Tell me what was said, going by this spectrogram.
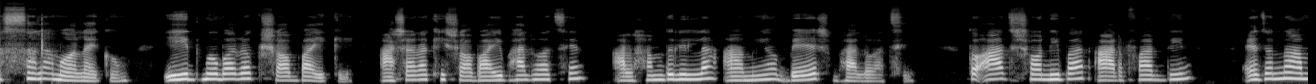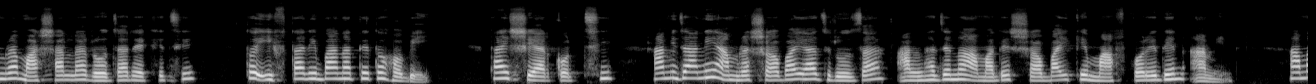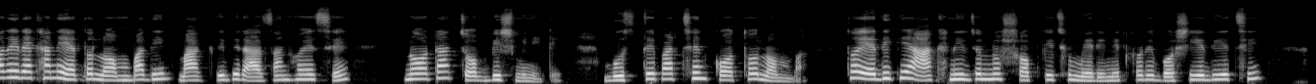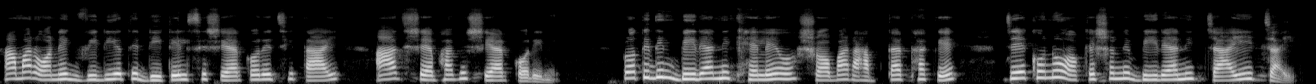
আসসালামু আলাইকুম। ঈদ মোবারক সবাইকে। আশা রাখি সবাই ভালো আছেন। আলহামদুলিল্লাহ, আমিও বেশ ভালো আছি। তো আজ শনিবার, আরফার দিন। এজন্য আমরা মাসাল্লাহ রোজা রেখেছি। তো ইফতারি বানাতে তো হবেই। তাই শেয়ার করছি। আমি জানি আমরা সবাই আজ রোজা। আল্লাহ যেন আমাদের সবাইকে মাফ করে দেন, আমিন। আমাদের এখানে এত লম্বা দিন, মাগরিবের আজান হয়েছে। নটা চব্বিশ মিনিটে। বুঝতে পারছেন কত লম্বা। তো এদিকে আখনির জন্য সব কিছু মেরিনেট করে বসিয়ে দিয়েছি। আমার অনেক ভিডিওতে ডিটেলসে শেয়ার করেছি, তাই আজ সেভাবে শেয়ার করিনি। প্রতিদিন বিরিয়ানি খেলেও সবার আবদার থাকে যে কোনো অকেশনে বিরিয়ানি চাই চাই।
